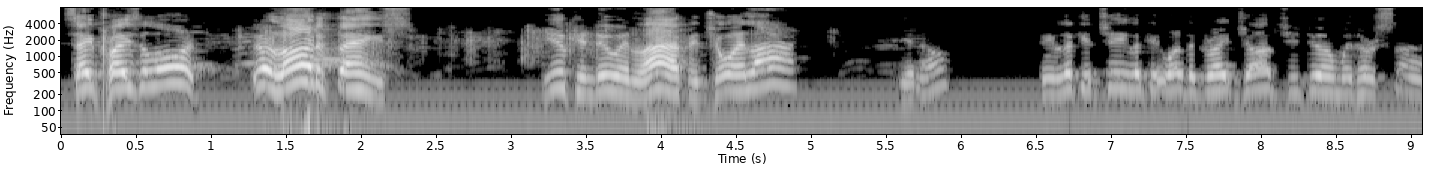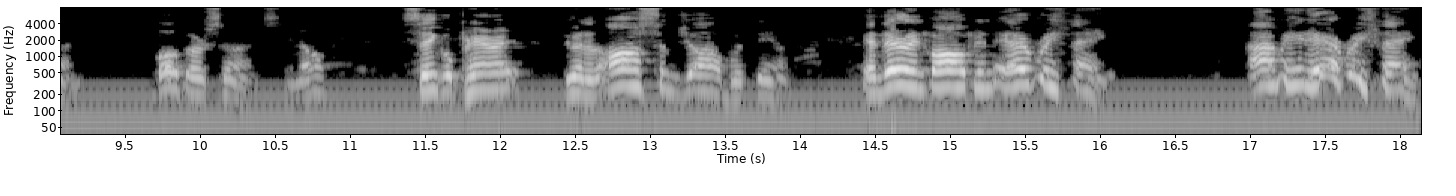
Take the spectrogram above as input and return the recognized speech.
Say, praise the Lord. There are a lot of things you can do in life. Enjoy life. You know. I mean, look at G. Look at what the great jobs she's doing with her son. Both her sons, you know single parent, doing an awesome job with them. And they're involved in everything. I mean, everything.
